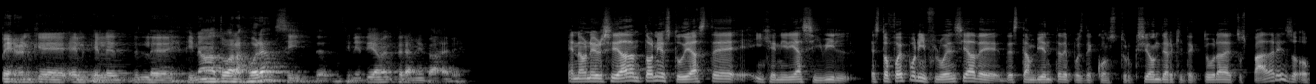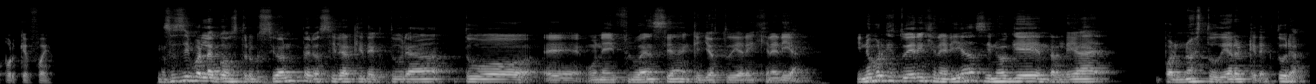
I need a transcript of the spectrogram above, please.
Pero el que, el que le, le destinaba todas las horas, sí, definitivamente era mi padre. En la Universidad Antonio estudiaste ingeniería civil. ¿Esto fue por influencia de, de este ambiente de, pues, de construcción de arquitectura de tus padres o por qué fue? No sé si por la construcción, pero sí la arquitectura tuvo eh, una influencia en que yo estudiara ingeniería. Y no porque estudiara ingeniería, sino que en realidad por no estudiar arquitectura.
